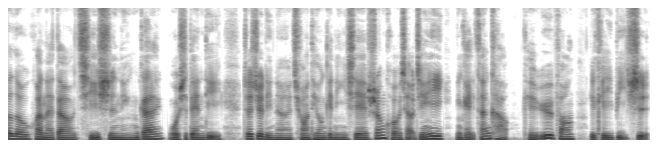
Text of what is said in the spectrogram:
Hello，欢迎来到其实你应该，我是 Dandy，在这里呢，希望提供给你一些生活小建议，你可以参考，可以预防，也可以鄙视，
